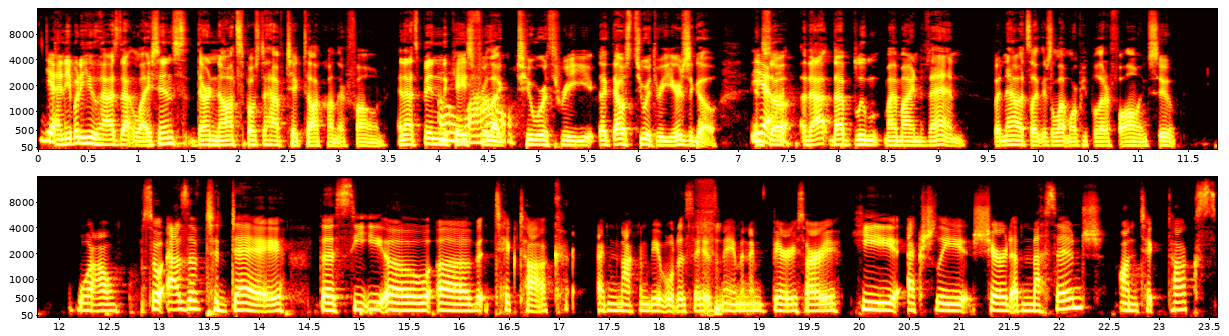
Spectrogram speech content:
Yeah. Anybody who has that license, they're not supposed to have TikTok on their phone. And that's been the oh, case wow. for like two or three like that was two or three years ago. And yeah. so that that blew my mind then. But now it's like there's a lot more people that are following suit. Wow. So as of today, the CEO of TikTok, I'm not going to be able to say his name and I'm very sorry. He actually shared a message on TikTok's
